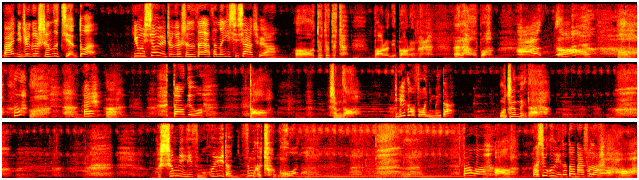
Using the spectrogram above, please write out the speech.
把你这根绳子剪断。用萧月这根绳子，咱俩才能一起下去啊！哦，对对对对，抱着你，抱着你，来来，我抱。啊啊啊啊！哎啊，刀给我。刀？什么刀？你别告诉我你没带。我真没带啊！我生命里怎么会遇到你这么个蠢货呢？帮我啊！把袖口里的刀拿出来。好。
